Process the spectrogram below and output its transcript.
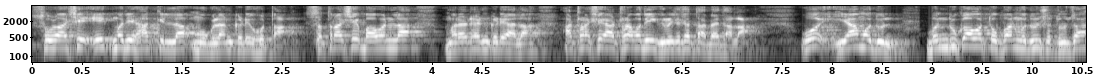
सोळाशे एकमध्ये हा किल्ला मोगलांकडे होता. सतराशे बावन्नला मराठ्यांकडे आला. अठराशे अठरामध्ये इंग्रजाच्या ताब्यात आला. व यामधून बंदुका व तोफांमधून शत्रूचा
